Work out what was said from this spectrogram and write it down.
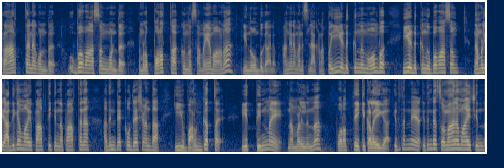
പ്രാർത്ഥന കൊണ്ട് ഉപവാസം കൊണ്ട് നമ്മൾ പുറത്താക്കുന്ന സമയമാണ് ഈ നോമ്പുകാലം. അങ്ങനെ മനസ്സിലാക്കണം. അപ്പോൾ ഈ എടുക്കുന്ന നോമ്പ് ഈ എടുക്കുന്ന ഉപവാസം നമ്മൾ ഈ അധികമായി പ്രാർത്ഥിക്കുന്ന പ്രാർത്ഥന അതിന്റെയൊക്കെ ഉദ്ദേശം എന്താ? ഈ വർഗത്തെ ഈ തിന്മയെ നമ്മളിൽ നിന്ന് പുറത്തേക്ക് കളയുക. ഇത് തന്നെ ഇതിന്റെ സമാനമായ ചിന്ത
